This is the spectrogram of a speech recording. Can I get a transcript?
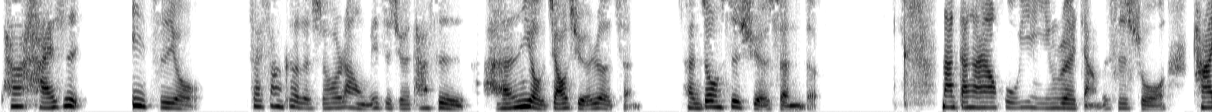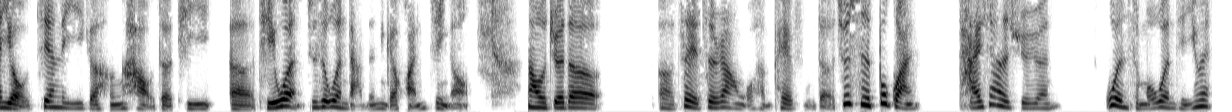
他还是一直有在上课的时候，让我们一直觉得他是很有教学热忱，很重视学生的。那刚刚要呼应英瑞讲的是说，他有建立一个很好的提呃提问，就是问答的那个环境哦。那我觉得呃这也是让我很佩服的，就是不管台下的学员问什么问题，因为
